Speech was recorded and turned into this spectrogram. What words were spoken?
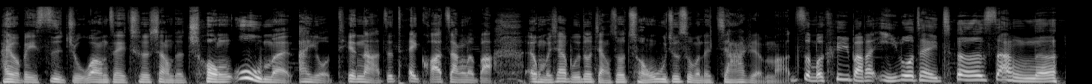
还有被饲主忘在车上的宠物们，哎。哎呦天哪，这太夸张了吧！哎，我们现在不是都讲说宠物就是我们的家人嘛？怎么可以把它遗落在车上呢？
